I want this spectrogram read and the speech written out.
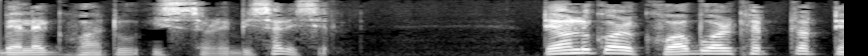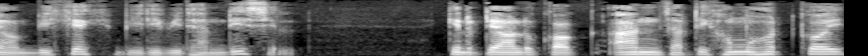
বেলেগ হোৱাটো ঈশ্বৰে বিচাৰিছিল। তেওঁলোকৰ খোৱা বোৱাৰ ক্ষেত্ৰত তেওঁ বিশেষ বিধি বিধান দিছিল কিন্তু তেওঁলোকক আন জাতিসমূহতকৈ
